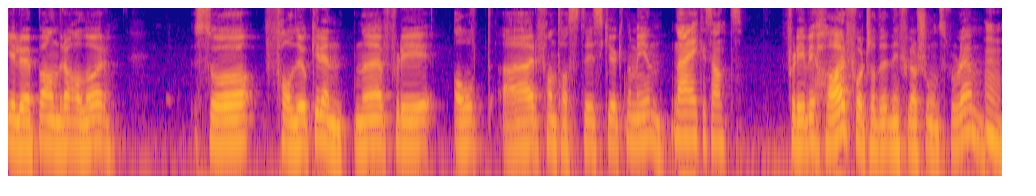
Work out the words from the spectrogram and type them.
i løpet av andre halvår, så faller jo ikke rentene fordi alt er fantastisk i økonomien. Nei, ikke sant. Fordi vi har fortsatt et inflasjonsproblem. Mm.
